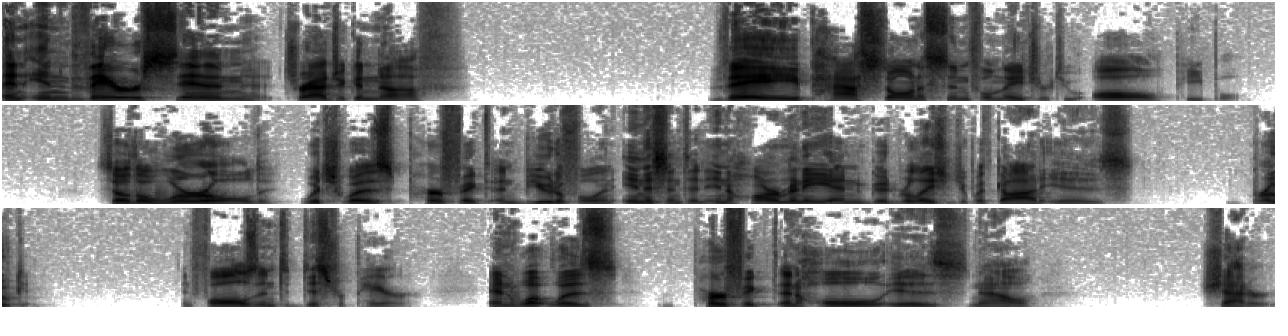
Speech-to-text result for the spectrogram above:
And in their sin, tragic enough, they passed on a sinful nature to all people. So the world, which was perfect and beautiful and innocent and in harmony and good relationship with God, is broken and falls into disrepair. and what was perfect and whole is now shattered.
